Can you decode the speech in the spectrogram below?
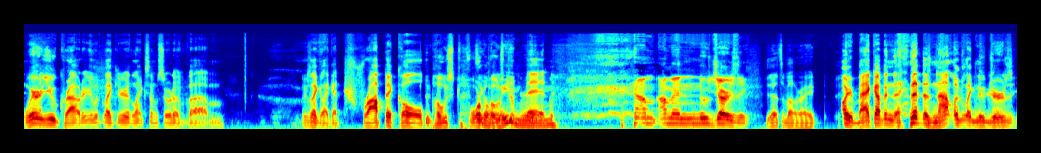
Where are you, Crowder? You look like you're in like some sort of um, looks like like a tropical post four like poster bed. I'm I'm in New Jersey. Yeah, that's about right. Oh, you're back up in the, that does not look like New Jersey.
